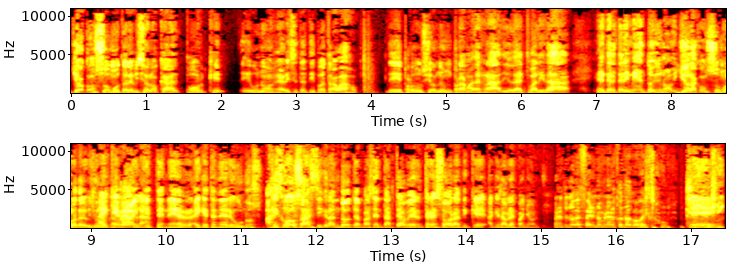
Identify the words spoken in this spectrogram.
Yo consumo televisión local porque eh, uno realiza este tipo de trabajo de producción de un programa de radio, de actualidad, de entretenimiento y uno yo la consumo la televisión Hay local. que verla. Hay que tener, hay que tener unos así, cosa? así grandotes para sentarte a ver tres horas de que aquí se habla español. Pero tú no ves fenomenal con Dagoberto. ¿Qué?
